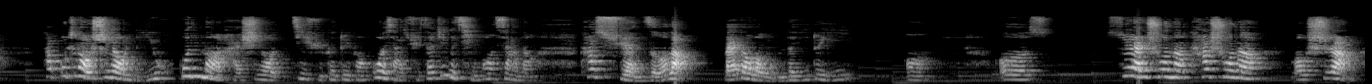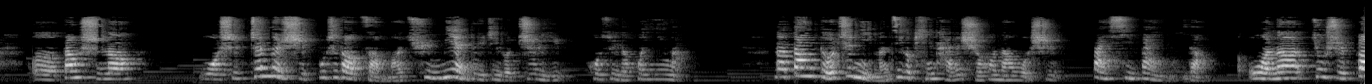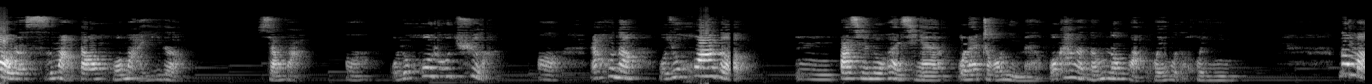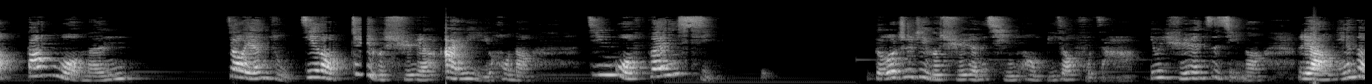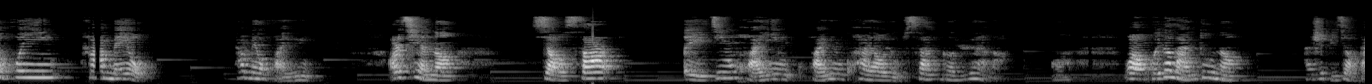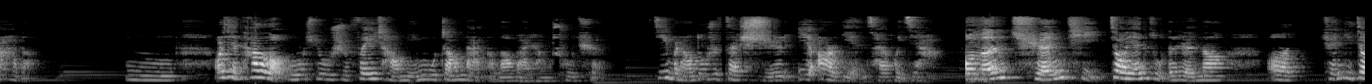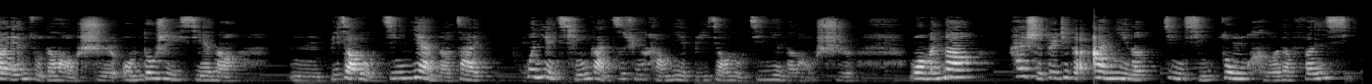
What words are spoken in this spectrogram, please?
他不知道是要离婚呢，还是要继续跟对方过下去。在这个情况下呢，他选择了来到了我们的一对一。嗯，呃，虽然说呢，他说呢，老师啊，呃，当时呢，我是真的是不知道怎么去面对这个支离破碎的婚姻啊。那当得知你们这个平台的时候呢，我是半信半疑的。我呢，就是抱着死马当活马医的想法。啊，我就豁出去了啊，然后呢，我就花个嗯八千多块钱，我来找你们，我看看能不能挽回我的婚姻。那么，当我们教研组接到这个学员案例以后呢，经过分析，得知这个学员的情况比较复杂，因为学员自己呢，两年的婚姻她没有，她没有怀孕，而且呢。小三儿已经怀孕，怀孕快要有三个月了啊，挽回的难度呢还是比较大的。嗯，而且她的老公就是非常明目张胆的了，晚上出去，基本上都是在十一二点才回家。我们全体教研组的人呢，呃，全体教研组的老师，我们都是一些呢，嗯，比较有经验的，在。婚恋情感咨询行业比较有经验的老师，我们呢开始对这个案例呢进行综合的分析，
